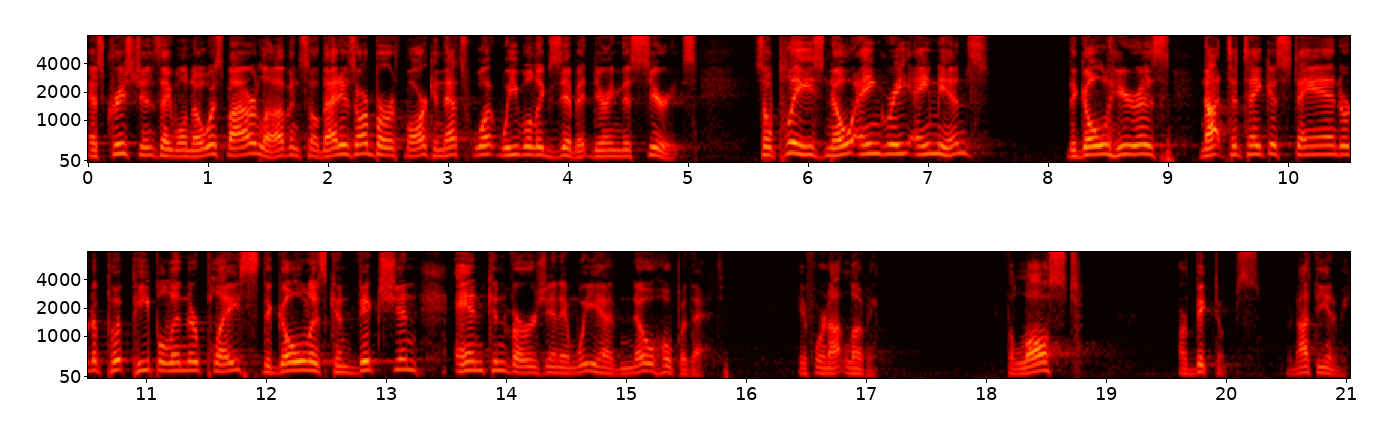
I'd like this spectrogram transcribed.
as Christians, they will know us by our love, and so that is our birthmark, and that's what we will exhibit during this series. So please, no angry amens. The goal here is not to take a stand or to put people in their place. The goal is conviction and conversion, and we have no hope of that if we're not loving. The lost are victims, they're not the enemy.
